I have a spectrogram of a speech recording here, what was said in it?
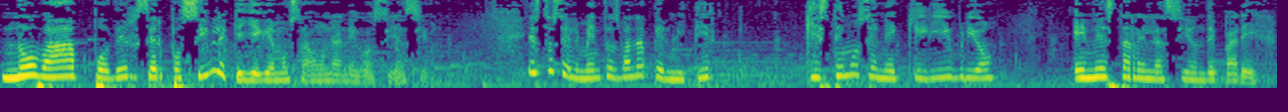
no va a poder ser posible que lleguemos a una negociación. Estos elementos van a permitir que estemos en equilibrio en esta relación de pareja,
